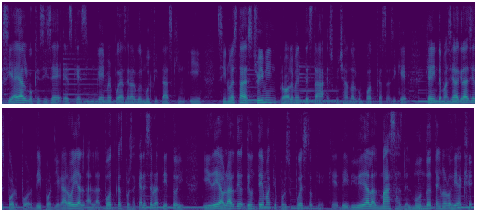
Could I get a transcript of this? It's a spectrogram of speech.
si hay algo que sí sé es que si un gamer puede hacer algo es multitasking. Y si no está streaming, probablemente está escuchando algún podcast. Así que, Kevin, demasiadas gracias por, por, por llegar hoy al, al, podcast, por sacar este ratito y, y de hablar de, un tema que por supuesto que, que divide a las masas del mundo de tecnología, que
